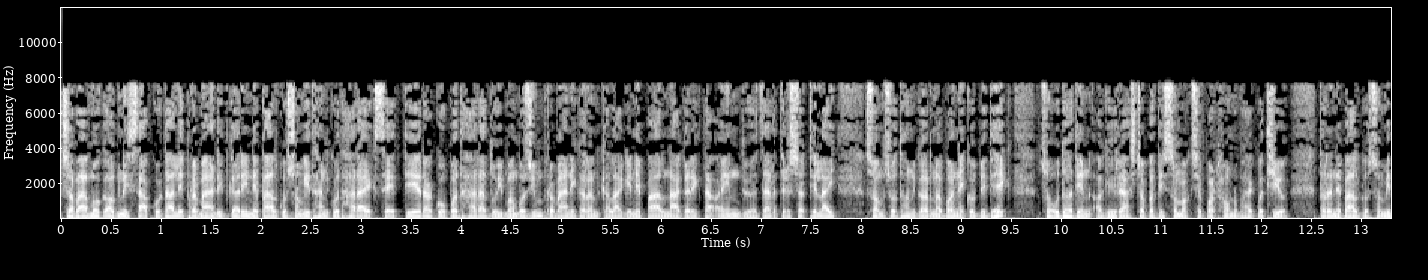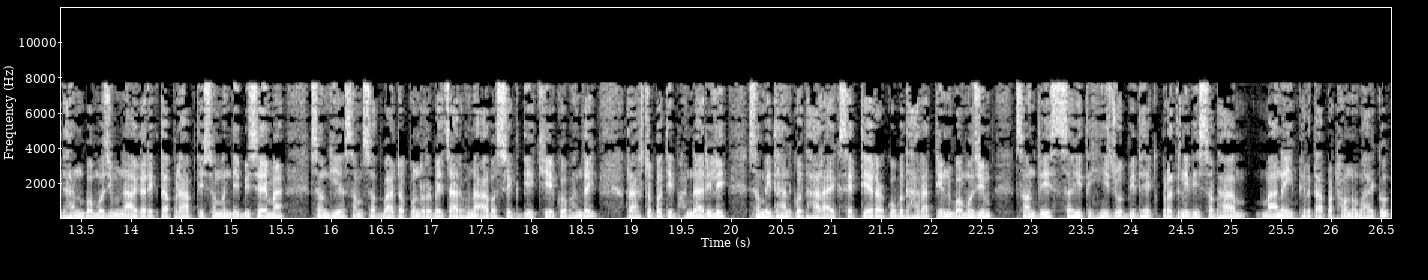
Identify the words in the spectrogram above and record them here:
सभामुख अग्नि सापकोटाले प्रमाणित गरी नेपालको संविधानको धारा एक सय तेह्रको उपधारा दुई बमोजिम प्रमाणीकरणका लागि नेपाल नागरिकता ऐन दुई हजार त्रिसठीलाई संशोधन गर्न बनेको विधेयक चौध दिन अघि राष्ट्रपति समक्ष पठाउनु भएको थियो। तर नेपालको संविधान बमोजिम नागरिकता प्राप्ति सम्बन्धी विषयमा संघीय संसदबाट पुनर्विचार हुन आवश्यक देखिएको भन्दै राष्ट्रपति भण्डारीले संविधानको धारा एक सय तेह्रको उपधारा तीन बमोजिम सन्देश सहित हिजो विधेयक प्रतिनिधि सभामा नै फिर्ता पठाउनु भएको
